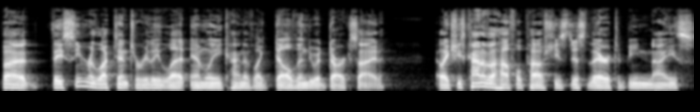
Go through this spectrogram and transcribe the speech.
but they seem reluctant to really let Emily kind of like delve into a dark side. Like she's kind of a Hufflepuff. She's just there to be nice,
